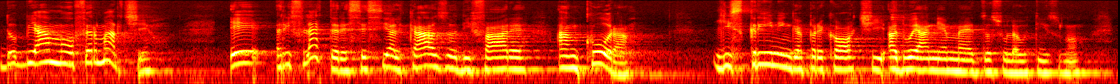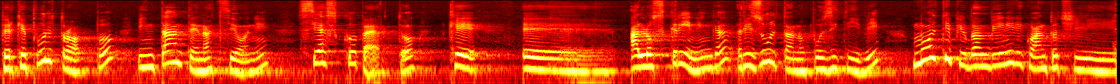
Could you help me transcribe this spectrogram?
dobbiamo fermarci e riflettere se sia il caso di fare ancora gli screening precoci a due anni e mezzo sull'autismo, perché purtroppo in tante nazioni si è scoperto che eh, allo screening risultano positivi molti più bambini di quanto ci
